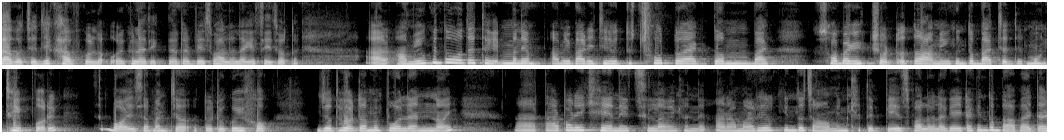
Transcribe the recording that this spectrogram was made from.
কাগজের যে খাপগুলো ওইগুলো দেখতে ওদের বেশ ভালো লাগে সেই জন্য। আর আমিও কিন্তু ওদের থেকে মানে আমি বাড়ি যেহেতু ছোট একদম বা সবারই ছোট, তো আমিও কিন্তু বাচ্চাদের মধ্যেই পড়ি। বয়স আমার যতটুকুই হোক। যদি ওটা আমি বলার নয়। তারপরে খেয়ে নিচ্ছিলাম এখানে। আর আমারও কিন্তু চাউমিন খেতে বেশ ভালো লাগে। এটা কিন্তু বাবাইদার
